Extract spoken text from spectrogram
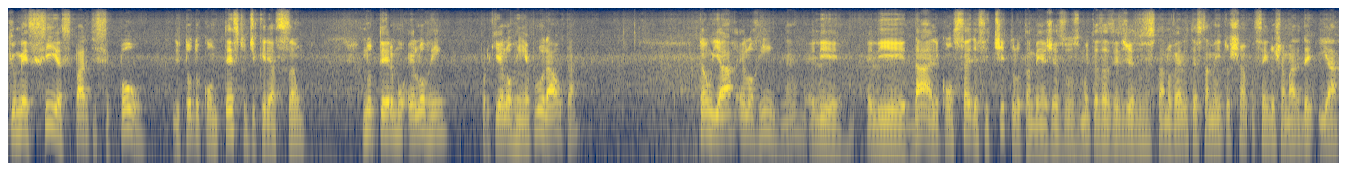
que o Messias participou de todo o contexto de criação no termo Elohim, porque Elohim é plural, tá? Então Yah Elohim, né? Ele ele dá, ele concede esse título também a Jesus. Muitas das vezes Jesus está no Velho Testamento sendo chamado de Yah.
